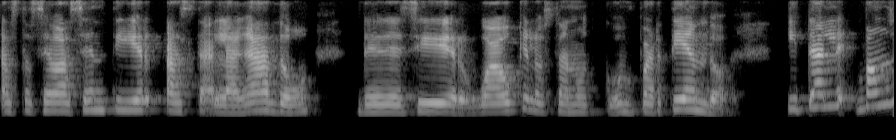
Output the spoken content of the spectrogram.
hasta se va a sentir hasta halagado de decir, wow, que lo están compartiendo. Y tal, vamos,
